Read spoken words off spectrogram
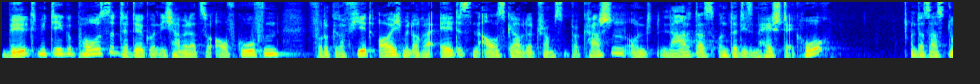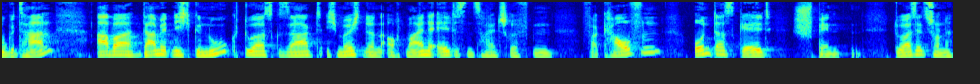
Bild mit dir gepostet. Der Dirk und ich haben dazu aufgerufen, fotografiert euch mit eurer ältesten Ausgabe der Trumps Percussion und ladet das unter diesem Hashtag hoch. Und das hast du getan, aber damit nicht genug. Du hast gesagt, ich möchte dann auch meine ältesten Zeitschriften verkaufen und das Geld spenden. Du hast jetzt schon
